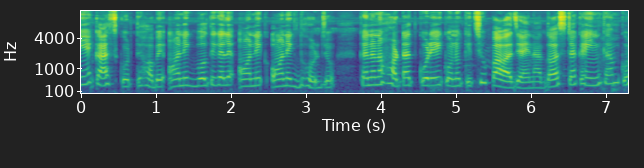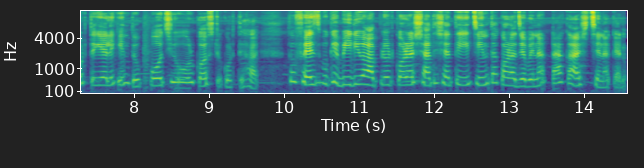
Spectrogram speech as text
নিয়ে কাজ করতে হবে। অনেক বলতে গেলে অনেক অনেক ধৈর্য। কেননা হঠাৎ করেই কোনো কিছু পাওয়া যায় না। দশ টাকা ইনকাম করতে গেলে কিন্তু প্রচুর কষ্ট করতে হয়। তো ফেসবুকে ভিডিও আপলোড করার সাথে সাথেই চিন্তা করা যাবে না, টাকা আসছে না কেন?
